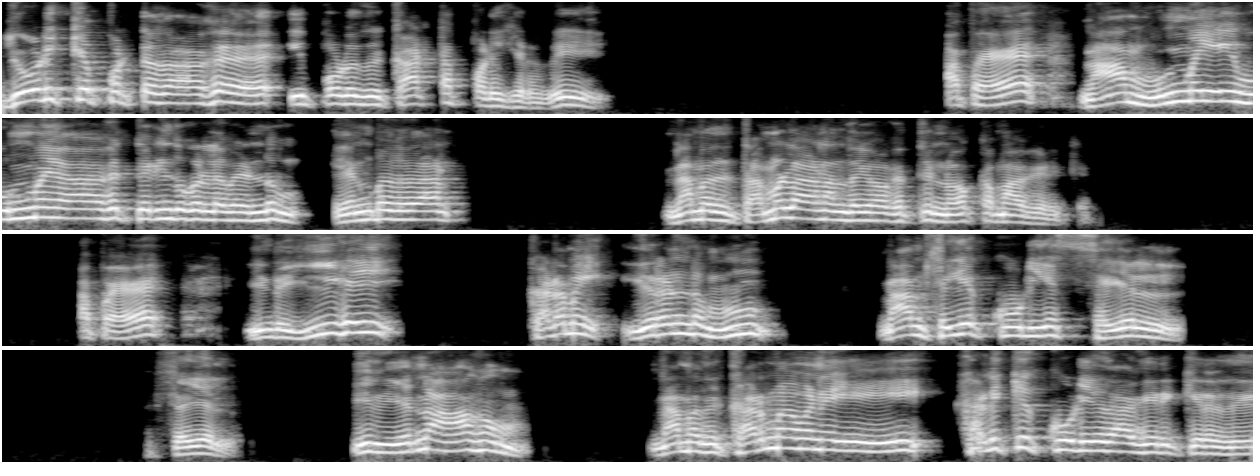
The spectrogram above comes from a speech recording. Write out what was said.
ஜோடிக்கப்பட்டதாக இப்பொழுது காட்டப்படுகிறது. அப்ப நாம் உண்மையை உண்மையாக தெரிந்து கொள்ள வேண்டும் என்பதுதான் நமது தமிழ் ஆனந்த யோகத்தின் நோக்கமாக இருக்கிறது. அப்ப இந்த ஈகை கடமை இரண்டும் நாம் செய்யக்கூடிய செயல் செயல். இது என்ன ஆகும்? நமது கர்மவினையை கழிக்கக்கூடியதாக இருக்கிறது.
